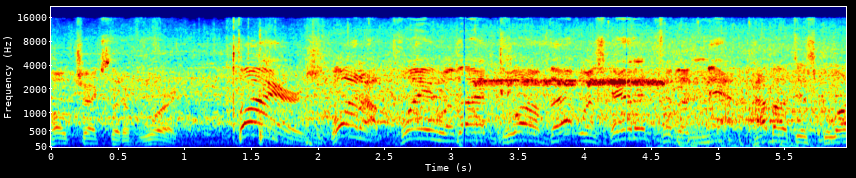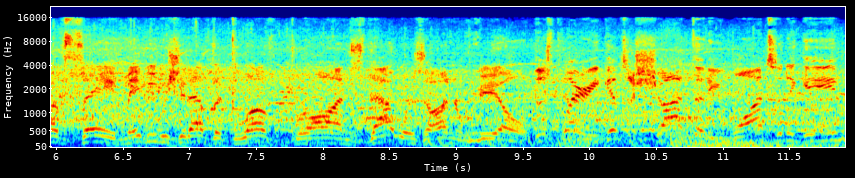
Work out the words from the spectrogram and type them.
poke checks that have worked. Fires! What a play with that glove. That was headed for the net. How about this glove save? Maybe we should have the glove bronze. That was unreal. This player, he gets a shot that he wants in a game,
